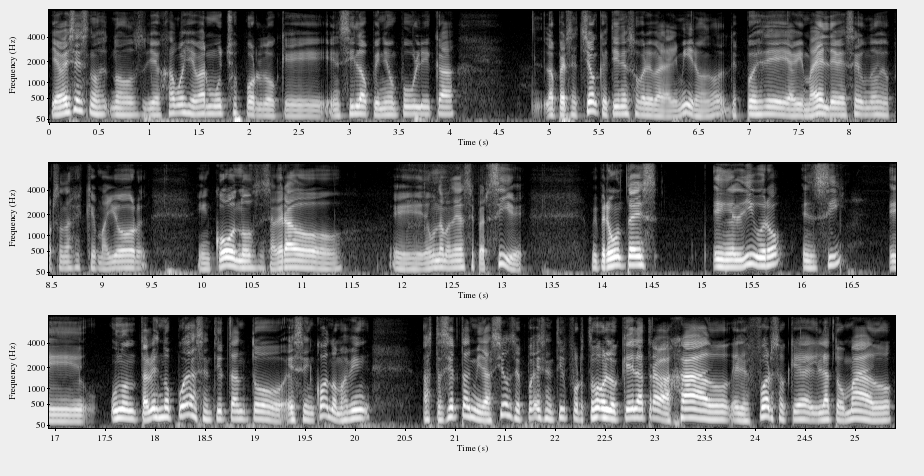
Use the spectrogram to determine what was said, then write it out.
Y a veces nos, dejamos llevar mucho por lo que en sí la opinión pública, la percepción que tiene sobre Vladimiro, ¿no? Después de Abimael debe ser uno de los personajes que mayor enconos, desagrado, eh, de alguna manera se percibe. Mi pregunta es, en el libro en sí, eh, uno tal vez no pueda sentir tanto ese encono, más bien hasta cierta admiración se puede sentir por todo lo que él ha trabajado, el esfuerzo que él ha tomado,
